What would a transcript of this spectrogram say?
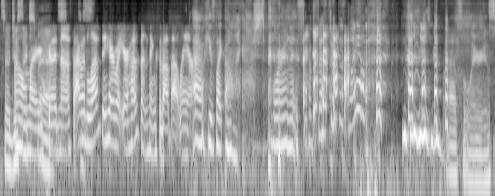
So just oh expect, my goodness. I would love to hear what your husband thinks about that lamp. Oh, he's like, oh my gosh, Lauren is obsessed with this lamp. That's hilarious.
